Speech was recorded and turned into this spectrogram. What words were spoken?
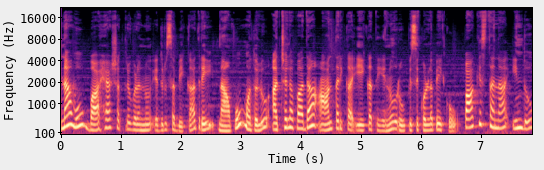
ನಾವು ಬಾಹ್ಯ ಶತ್ರುಗಳನ್ನು ಎದುರಿಸಬೇಕಾದ್ರೆ ನಾವು ಮೊದಲು ಅಚಲವಾದ ಆಂತರಿಕ ಏಕತೆಯನ್ನು ರೂಪಿಸಿಕೊಳ್ಳಬೇಕು. ಪಾಕಿಸ್ತಾನ ಇಂದು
